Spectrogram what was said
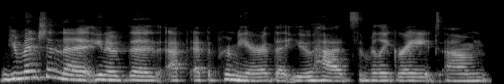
you mentioned that you know the at, at the premiere that you had some really great um,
